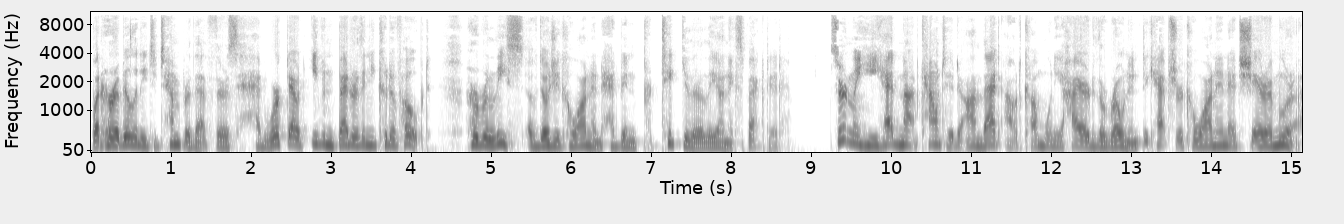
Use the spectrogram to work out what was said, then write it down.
But her ability to temper that thirst had worked out even better than he could have hoped. Her release of Doji Kuwanan had been particularly unexpected. Certainly he had not counted on that outcome when he hired the Ronin to capture Kuwanan at Shiremura.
